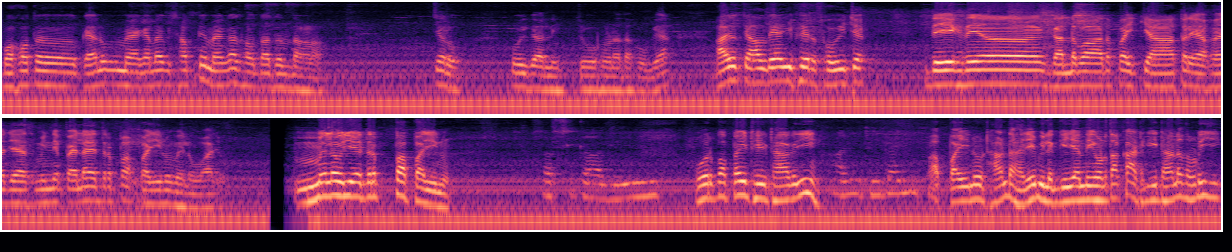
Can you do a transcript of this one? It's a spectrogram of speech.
ਬਹੁਤ ਕਹਿ ਲਓ ਵੀ ਮੈਂ ਕਹਿੰਦਾ ਵੀ ਸਭ ਤੋਂ ਮਹਿੰਗਾ ਸੌਦਾ ਦੰਦਾਂ ਵਾਲਾ। ਚਲੋ, ਕੋਈ ਗੱਲ ਨਹੀਂ, ਜੋ ਹੋਣਾ ਤਾਂ ਹੋ ਗਿਆ। ਆਜੋ ਚੱਲਦੇ ਆਂ ਜੀ ਫਿਰ ਰਸੋਈ 'ਚ। ਦੇਖਦੇ ਆਂ ਗੱਲਬਾਤ, ਭਾਈ ਕਿਆ ਧਰਿਆ ਹੋਇਆ ਜੈਸਮੀਨ ਨੇ। ਪਹਿਲਾਂ ਇੱਧਰ ਪਾਪਾ ਜੀ ਨੂੰ ਮਿਲੋ, ਆਜੋ। ਮਿਲੋ ਜੀ ਇੱਧਰ ਪਾਪਾ ਜੀ ਨੂੰ। ਸਤਿ ਸ਼੍ਰੀ ਅਕਾਲ ਜੀ। ਹੋਰ ਪਾਪਾ ਜੀ ਠੀਕ ਠਾਕ ਜੀ? ਹਾਂਜੀ ਠੀਕ ਆ ਜੀ। ਪਾਪਾ ਜੀ ਨੂੰ ਠੰਡ ਹਜੇ ਵੀ ਲੱਗੀ ਜਾਂਦੀ ਹੁਣ ਤਾਂ ਘਟ ਗਈ ਠੰਡ ਥੋੜੀ ਜੀ।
